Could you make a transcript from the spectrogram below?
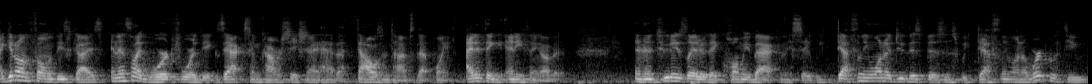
I get on the phone with these guys, and it's like word for word the exact same conversation I had a thousand times at that point. I didn't think anything of it. And then two days later, they call me back and they say, We definitely want to do this business. We definitely want to work with you.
